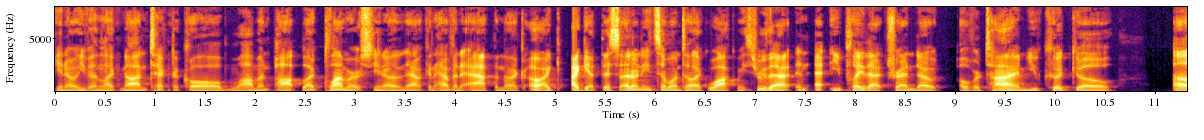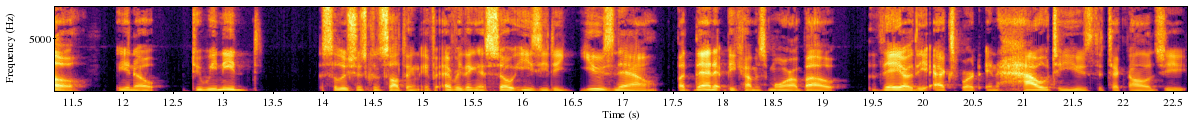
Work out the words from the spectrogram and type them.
you know even like non-technical mom and pop like plumbers you know now can have an app and they're like oh i, I get this. I don't need someone to like walk me through that. And uh, you play that trend out over time you could go oh you know do we need solutions consulting if everything is so easy to use now but then it becomes more about they are the expert in how to use the technology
